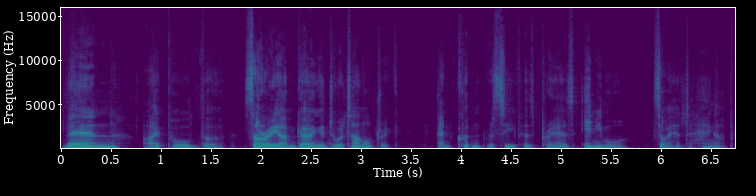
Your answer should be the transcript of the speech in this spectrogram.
Then I pulled the sorry, I'm going into a tunnel trick and couldn't receive his prayers anymore, so I had to hang up.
